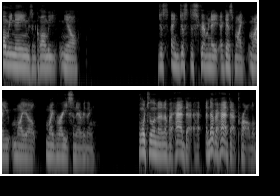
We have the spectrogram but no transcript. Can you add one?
call me names and call me, you know, just and just discriminate against my my my uh my race and everything. Fortunately, I never had that. I never had that problem.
